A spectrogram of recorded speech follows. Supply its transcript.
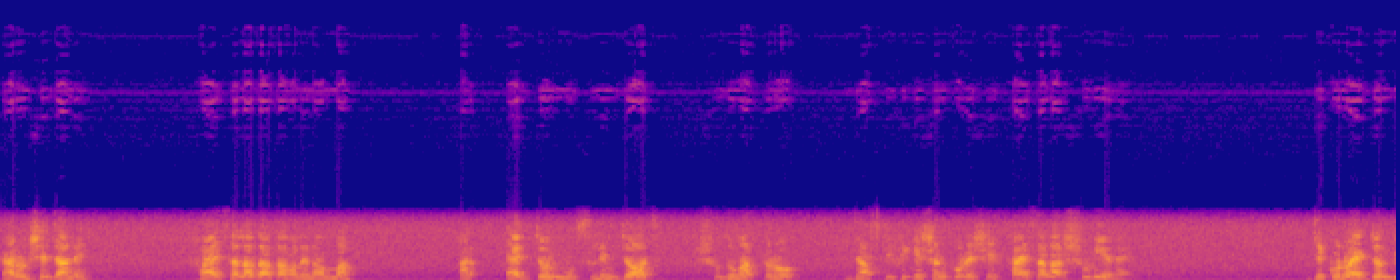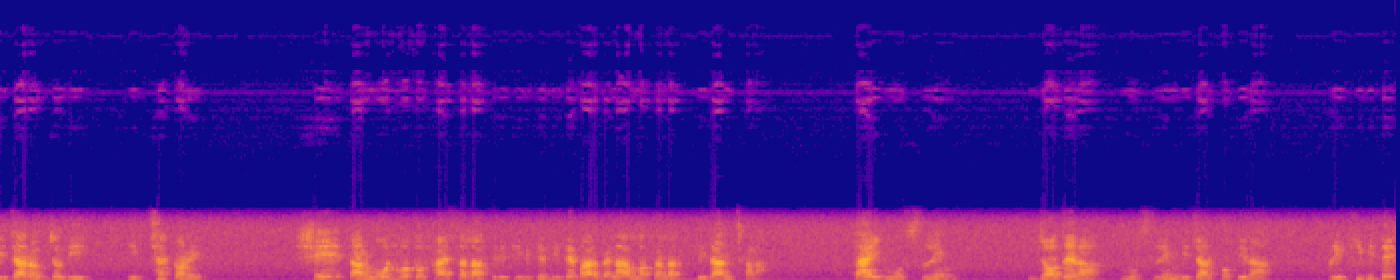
কারণ সে জানে ফায়সালা দাতা হলেন আল্লাহ, আর একজন মুসলিম জজ শুধুমাত্র জাস্টিফিকেশন করে সে ফায়সালা শুনিয়ে দেয় যে কোনো একজন বিচারক যদি ইচ্ছা করে, সে তার মন মতো ফায়সালা পৃথিবীতে দিতে পারবে না আল্লাহ তালার বিধান ছাড়া। তাই মুসলিম জজেরা মুসলিম বিচারপতিরা পৃথিবীতে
